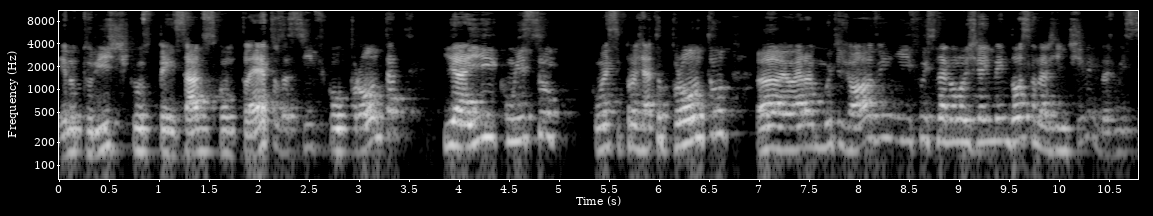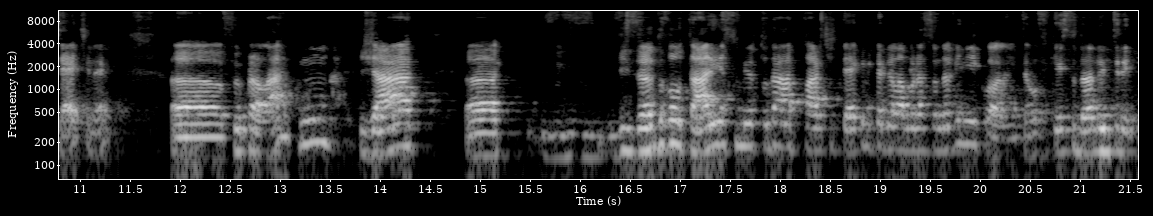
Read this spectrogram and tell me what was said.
enoturísticos pensados completos, assim, ficou pronta. E aí, com isso, com esse projeto pronto, uh, eu era muito jovem e fui estudar enologia em Mendoza, na Argentina, em 2007, né? Uh, fui para lá com já uh, visando voltar e assumir toda a parte técnica de elaboração da vinícola. Então, eu fiquei estudando entre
